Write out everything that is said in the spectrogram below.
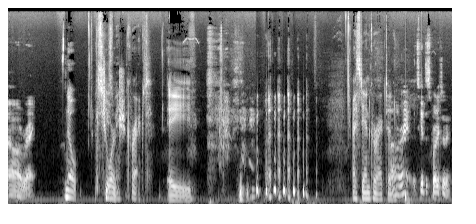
All right. No, Excuse George. Me. Correct. A I stand corrected. All right, let's get this party started.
